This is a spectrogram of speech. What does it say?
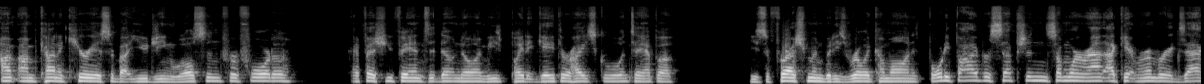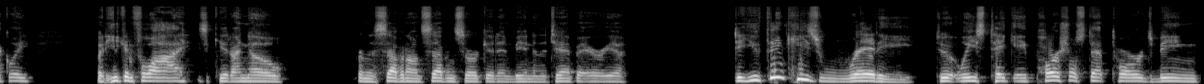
I'm, I'm kind of curious about Eugene Wilson for Florida. FSU fans that don't know him, he's played at Gaither High School in Tampa. He's a freshman, but he's really come on. 45 receptions, somewhere around. I can't remember exactly but he can fly. He's a kid I know from the seven on seven circuit and being in the Tampa area. Do you think he's ready to at least take a partial step towards being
